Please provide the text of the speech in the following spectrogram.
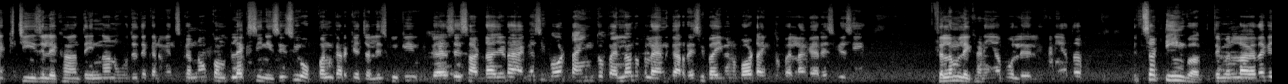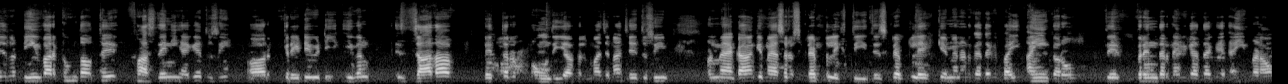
ਇੱਕ ਚੀਜ਼ ਲਿਖਾਂ ਤੇ ਇਹਨਾਂ ਨੂੰ ਉਹਦੇ ਤੇ ਕਨਵਿੰਸ ਕਰਨਾ ਉਹ ਕੰਪਲੈਕਸ ਹੀ ਨਹੀਂ ਸੀ। ਸੀ ਓਪਨ ਕਰਕੇ ਚੱਲੇ ਸੀ ਕਿਉਂਕਿ ਵੈਸੇ ਸਾਡਾ ਜਿਹੜਾ ਹੈਗਾ ਸੀ ਬਹੁਤ ਟਾਈਮ ਤੋਂ ਪਹਿਲਾਂ ਤੋਂ ਪਲਾਨ ਕਰ ਰਹੇ ਸੀ। ਬਾਈ ਮੈਨੂੰ ਬਹੁਤ ਟਾਈਮ ਤੋਂ ਪਹਿਲਾਂ ਕਹਿ ਰਹੇ ਸੀ ਕਿ ਅਸੀਂ ਫਿਲਮ ਲਿਖਣੀ ਆ ਭੋਲੇ ਲਿਖਣੀ ਆ ਤਾਂ ਇਟਸ ਅ ਟੀਮ ਵਰਕ ਤੇ ਮੈਨੂੰ ਲੱਗਦਾ ਕਿ ਜਦੋਂ ਟੀਮ ਵਰਕ ਹੁੰਦਾ ਉੱਥੇ ਫਸਦੇ ਨਹੀਂ ਹੈਗੇ ਤੁਸੀਂ ਔਰ ਕ੍ਰੀਏਟੀਵਿਟੀ ਈਵਨ ਜ਼ਿਆਦਾ ਬਿਹਤਰ ਆਉਂਦੀ ਆ ਫਿਲਮਾਂ 'ਚ ਨਾ। ਜੇ ਤੁਸੀਂ ਹੁਣ ਮੈਂ ਕਹਾਂ ਕਿ ਮੈਂ ਸਿਰਫ ਸਕ੍ਰਿਪਟ ਲਿਖਤੀ ਤੇ ਸਕ੍ਰਿਪਟ ਲਿਖ ਕੇ ਮੈਂ ਇਹਨਾਂ ਨੂੰ ਕਹਿੰਦਾ ਕਿ ਭਾਈ ਐਂ ਕਰੋ ਤੇ ਵਰਿੰਦਰ ਨੇ ਵੀ ਕਹਿੰਦਾ ਕਿ ਐਂ ਬਣਾਓ।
